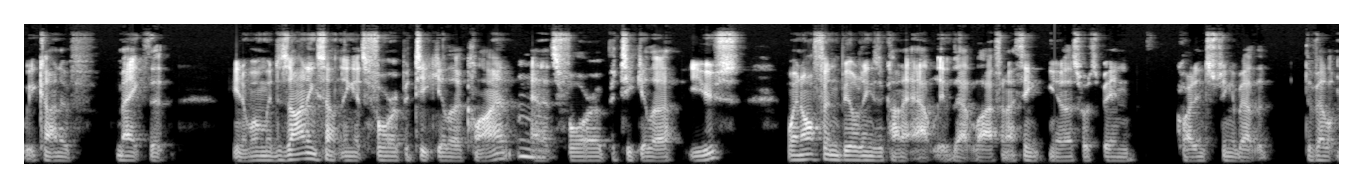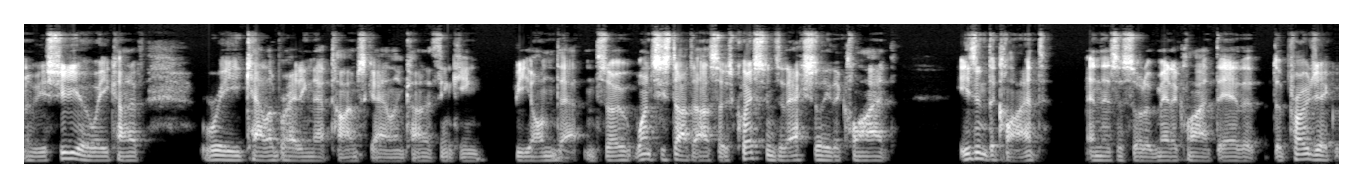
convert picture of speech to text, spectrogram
we kind of make that you know when we're designing something it's for a particular client mm. and it's for a particular use when often buildings are kind of outlive that life and i think you know that's what's been quite interesting about the development of your studio where you're kind of recalibrating that time scale and kind of thinking beyond that and so once you start to ask those questions that actually the client isn't the client and there's a sort of meta client there that the project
